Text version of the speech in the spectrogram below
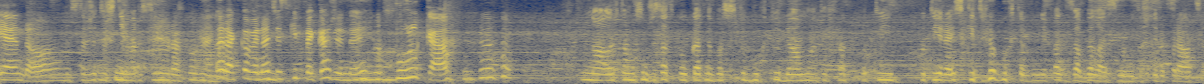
Je no. Myslím, že to s nimi dostanu rakovinu. Rakovina český pekařiny. Bulka. No, ale už tam musím přestat koukat, nebo si tu buchtu dám a teď fakt po té po tý rajský teda buchta by mě fakt zabila, jestli mám ještě do práce.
